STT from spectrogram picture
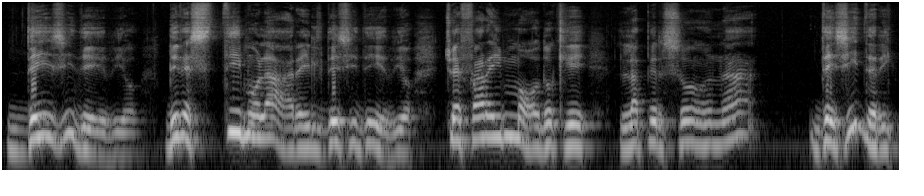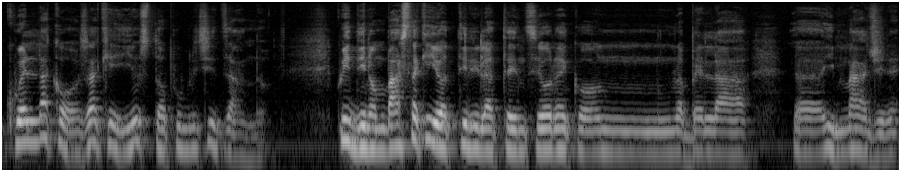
desiderio, deve stimolare il desiderio, cioè fare in modo che la persona desideri quella cosa che io sto pubblicizzando. Quindi non basta che io attiri l'attenzione con una bella eh, immagine,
